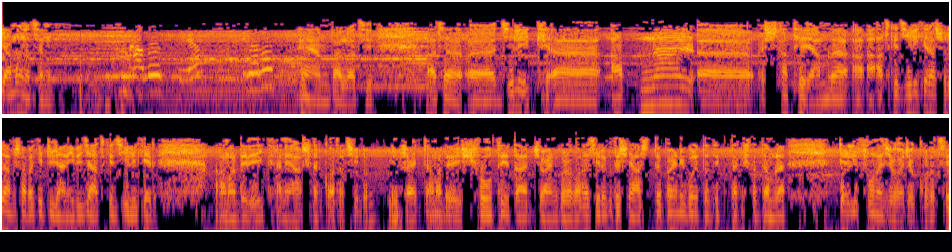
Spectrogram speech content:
কেমন আছেন? ভালো আছি ভালো হ্যাঁ আমি ভালো আছি। আচ্ছা ঝিলিক আপনার সাথে আমরা আজকে ঝিলিকের আসলে আমি সবাইকে একটু জানিয়ে দিই যে আজকে ঝিলিকের আমাদের এইখানে আসার কথা ছিল। ইনফ্যাক্ট আমাদের এই শোতে তার জয়েন করার কথা ছিল কিন্তু সে আসতে পারেনি বলে তাদের তার সাথে আমরা টেলিফোনে যোগাযোগ করেছি।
